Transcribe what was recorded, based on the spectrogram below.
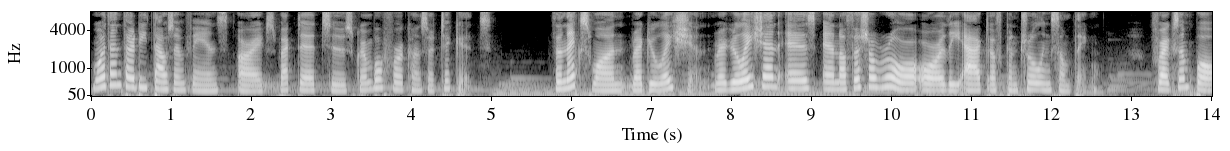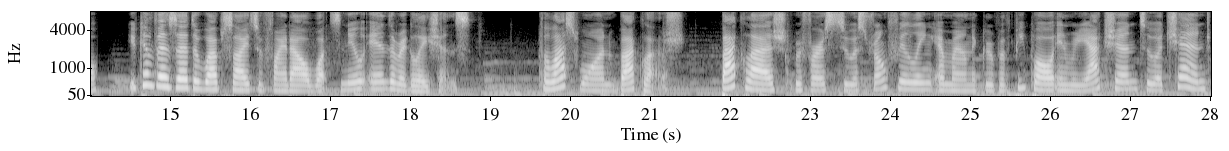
more than 30,000 fans are expected to scramble for concert tickets. The next one, regulation. Regulation is an official rule or the act of controlling something. For example, you can visit the website to find out what's new in the regulations. The last one, backlash. Backlash refers to a strong feeling among a group of people in reaction to a change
